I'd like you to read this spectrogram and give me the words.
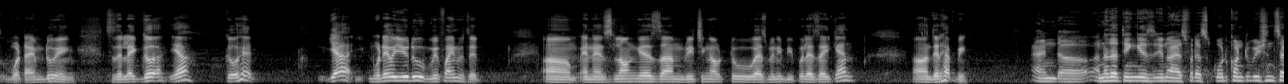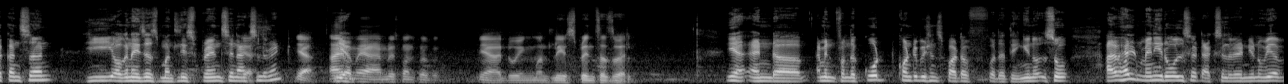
what I'm doing, so they're like, go yeah, go ahead, yeah, whatever you do, we're fine with it, um, and as long as I'm reaching out to as many people as I can, uh, they're happy. And uh, another thing is, you know, as far as code contributions are concerned, he organizes monthly sprints in Axelerant. Yeah, I'm, Yeah. yeah. I'm responsible for yeah doing monthly sprints as well. Yeah, and uh, I mean, from the code contributions part of the thing, you know, so I've held many roles at Axelerant. You know, we are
